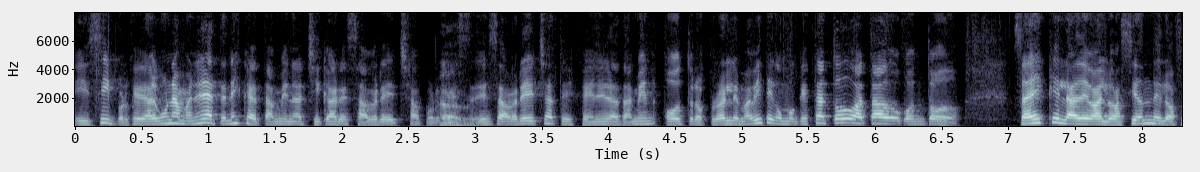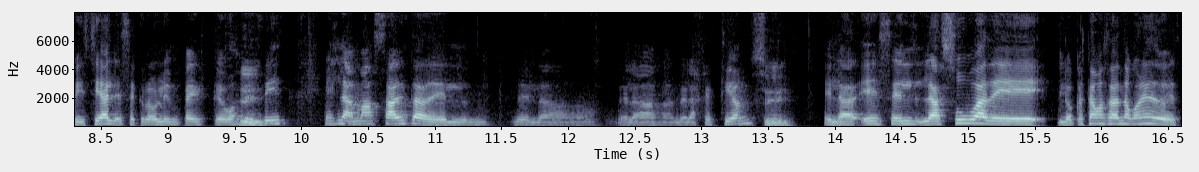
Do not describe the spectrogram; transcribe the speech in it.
Y sí, porque de alguna manera tenés que también achicar esa brecha, porque Claro. esa brecha te genera también otro problema. Viste, como que está todo atado con todo. ¿Sabés que la devaluación del oficial, ese crawling peg que vos Sí. decís, es la más alta del- de, la, de la- de la gestión? Sí, Es el- la suba de, lo que estamos hablando con Edu es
